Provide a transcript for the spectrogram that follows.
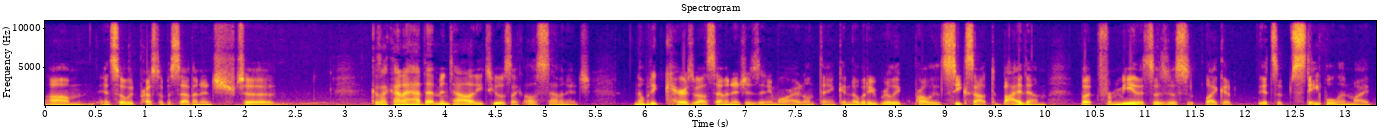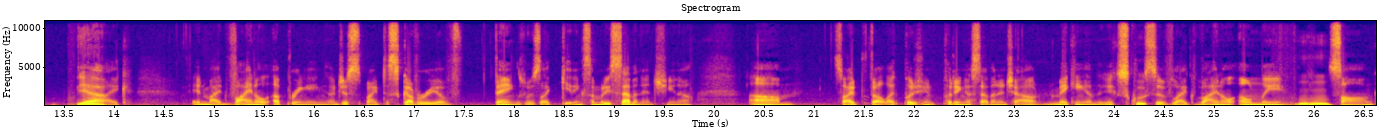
Um, and so we pressed up a seven inch to because I kind of had that mentality too. It's like, oh, seven inch. Nobody cares about seven inches anymore, I don't think, and nobody really probably seeks out to buy them. But for me, this is just like a it's a staple in my Yeah. like in my vinyl upbringing and just my discovery of things was like getting somebody seven inch, you know. Um, so I felt like pushing putting a seven inch out, and making an exclusive like vinyl only song,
